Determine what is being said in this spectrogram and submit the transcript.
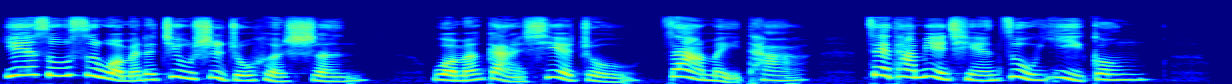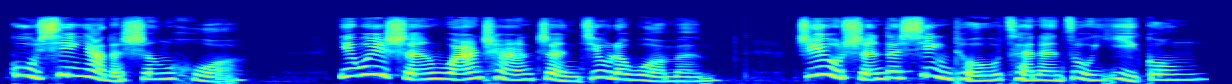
耶稣是我们的救世主和神，我们感谢主，赞美他，在他面前做义工，过信仰的生活。因为神完全拯救了我们，只有神的信徒才能做义工。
